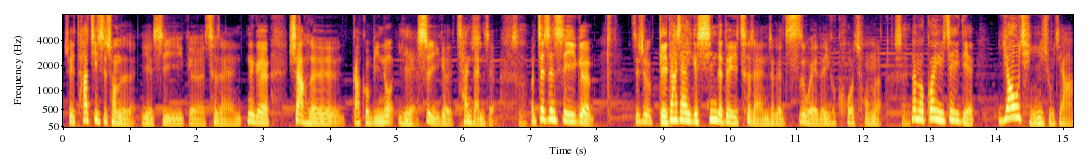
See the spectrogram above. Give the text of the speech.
所以他既是创作者，也是一个策展人。那个夏和 Gacobino 也是一个参展者，这真是一个就是给大家一个新的对于策展人这个思维的一个扩充了。是那么关于这一点，邀请艺术家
